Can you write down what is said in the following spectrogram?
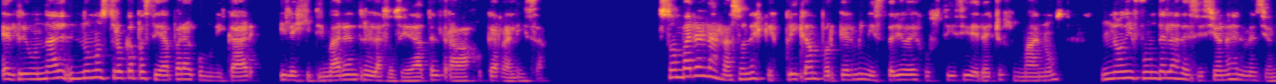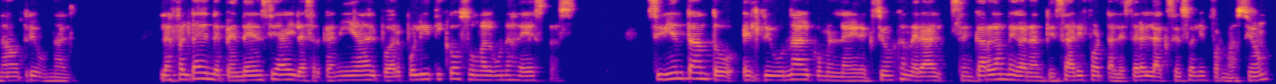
el tribunal no mostró capacidad para comunicar y legitimar entre la sociedad el trabajo que realiza. Son varias las razones que explican por qué el Ministerio de Justicia y Derechos Humanos no difunde las decisiones del mencionado tribunal. La falta de independencia y la cercanía del poder político son algunas de estas. Si bien tanto el tribunal como la Dirección General se encargan de garantizar y fortalecer el acceso a la información,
